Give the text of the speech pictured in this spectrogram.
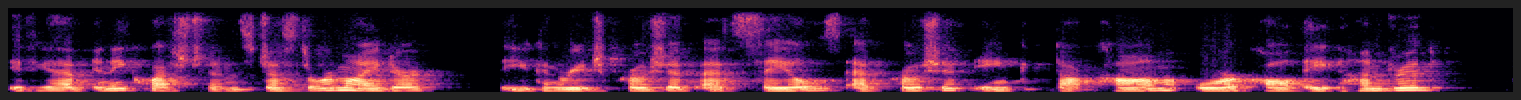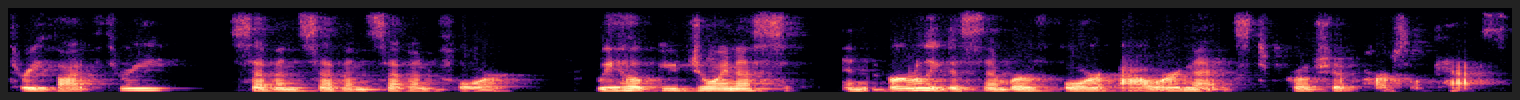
If you have any questions, just a reminder that you can reach ProShip at sales at proshipinc.com or call 800 353 7774. We hope you join us in early December for our next ProShip Parcel Cast.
